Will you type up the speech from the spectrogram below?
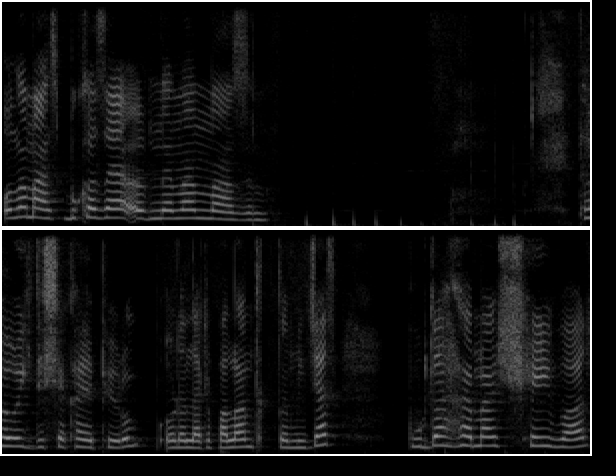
Olamaz. Bu kazaya önlemem lazım. Tabii ki de şaka yapıyorum. Oraları falan tıklamayacağız. Burada hemen şey var.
